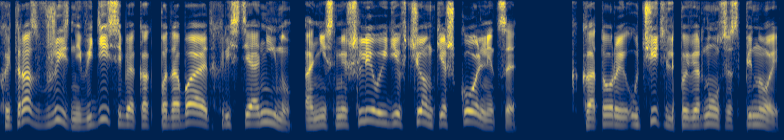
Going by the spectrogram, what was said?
Хоть раз в жизни веди себя, как подобает христианину, а не смешливой девчонке-школьнице, к которой учитель повернулся спиной.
